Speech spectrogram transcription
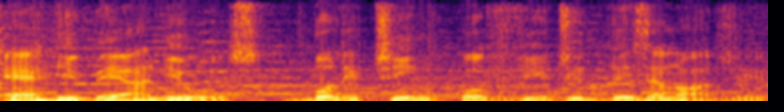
RBA News, Boletim Covid-19.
